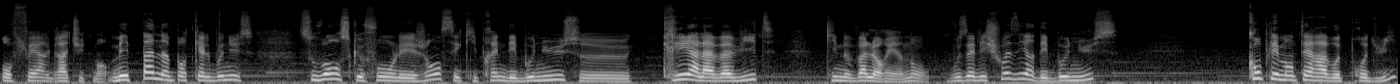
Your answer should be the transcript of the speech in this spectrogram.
offerts gratuitement. Mais pas n'importe quel bonus. Souvent, ce que font les gens, c'est qu'ils prennent des bonus euh, créés à la va-vite qui ne valent rien. Non, vous allez choisir des bonus complémentaires à votre produit.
